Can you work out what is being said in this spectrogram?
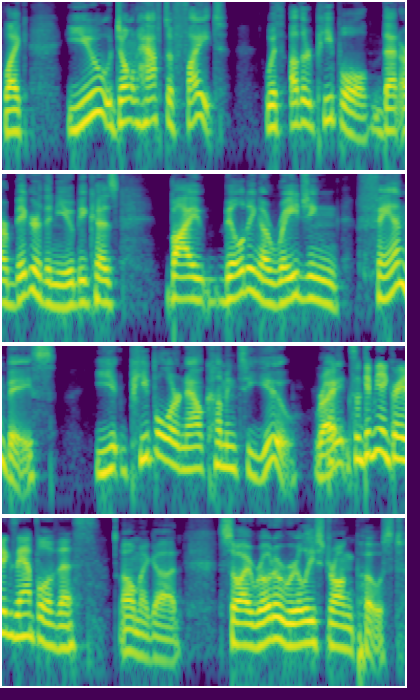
Like, you don't have to fight with other people that are bigger than you because by building a raging fan base, you, people are now coming to you, right? So give me a great example of this. Oh my God. So I wrote a really strong post.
